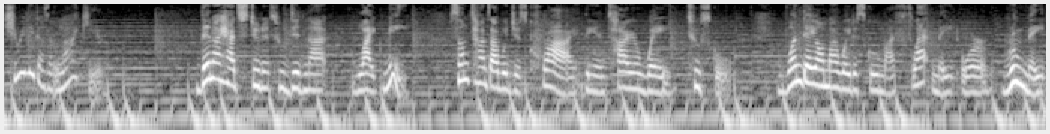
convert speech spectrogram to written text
she really doesn't like you. Then I had students who did not like me. Sometimes I would just cry the entire way to school. One day on my way to school, my flatmate or roommate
